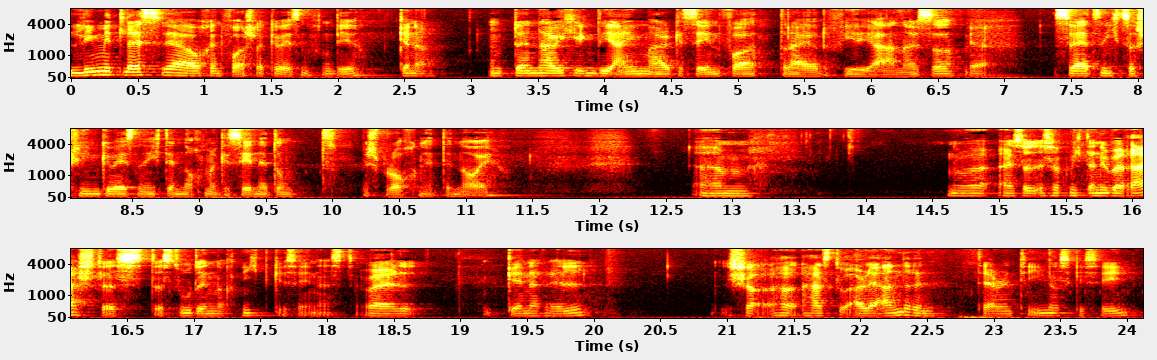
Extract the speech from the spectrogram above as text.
Limitless wäre auch ein Vorschlag gewesen von dir. Genau. Und den habe ich irgendwie einmal gesehen vor drei oder vier Jahren. Also ja. es wäre jetzt nicht so schlimm gewesen, wenn ich den nochmal gesehen hätte und besprochen hätte neu. Ähm, nur, also es hat mich dann überrascht, dass, dass du den noch nicht gesehen hast, weil generell hast du alle anderen Tarantinos gesehen?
